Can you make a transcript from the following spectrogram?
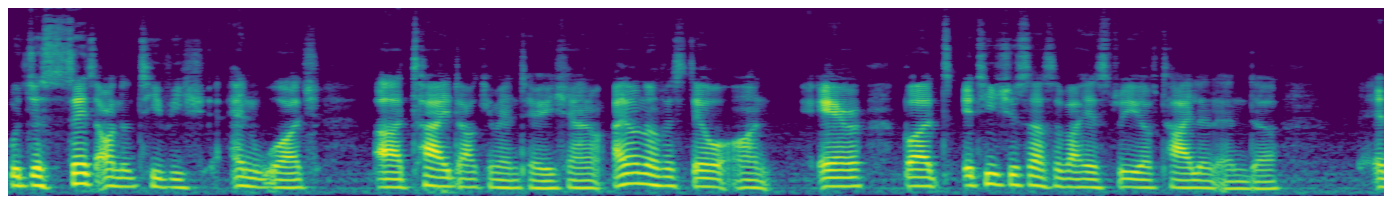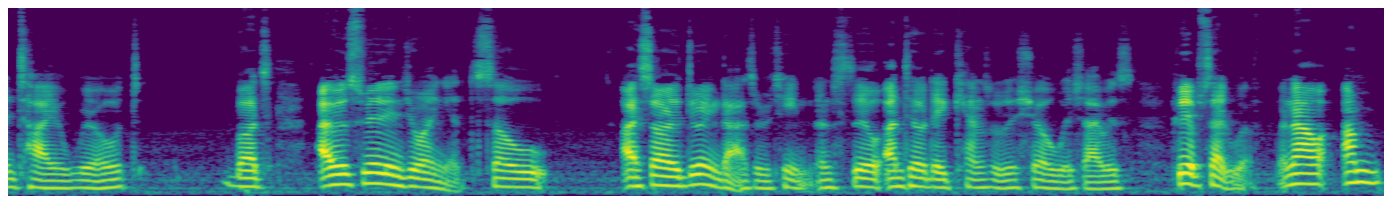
would just sit on the TV sh- and watch a Thai documentary channel. I don't know if it's still on air, but it teaches us about history of Thailand and the entire world. But I was really enjoying it, so I started doing that as a routine, and still until they canceled the show, which I was pretty upset with. But now I'm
